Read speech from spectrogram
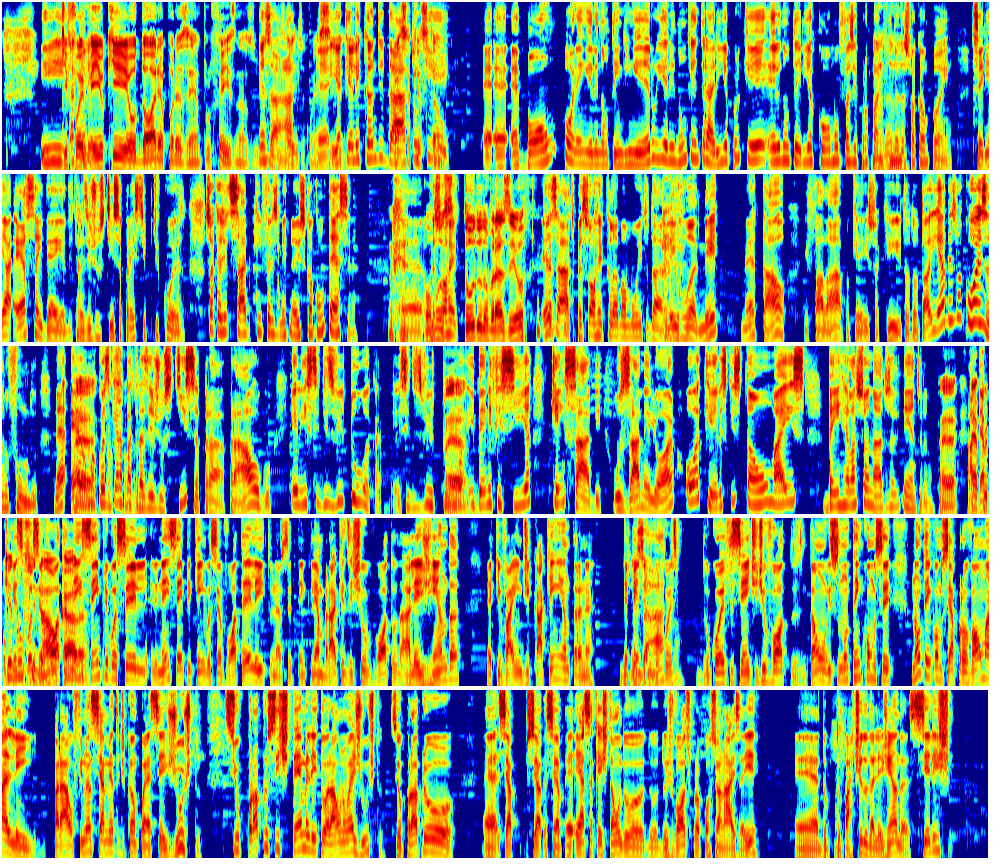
E Que foi aquele- meio que o Dória, por exemplo, fez nas últimas aí, Exato. É, esse- e aquele candidato que é, é- é bom, porém ele não tem dinheiro e ele nunca entraria porque ele não teria como fazer propaganda Uhum. da sua campanha. Seria essa a ideia de trazer justiça para esse tipo de coisa. Só que a gente sabe que infelizmente não é isso que acontece, né? É, Como re- tudo no Brasil. Exato, o pessoal reclama muito da Lei Rouanet, né, tal, e fala, ah, porque é isso aqui, tal, tal, tal. E é a mesma coisa, no fundo, né? É, É, uma coisa que era pra fundo. trazer justiça pra pra algo, ele se desvirtua, cara. Ele se desvirtua É. e beneficia quem sabe usar melhor ou aqueles que estão mais bem relacionados ali dentro, né? É, Até é porque, no se você final, vota, cara. nem sempre você. Nem sempre quem você vota é eleito, né? Você tem que lembrar que existe o voto, a legenda é que vai indicar quem entra, né? Dependendo do, coe- do coeficiente de votos. Então, isso não tem como ser. Não tem como se aprovar uma lei para o financiamento de campanha ser justo se o próprio sistema eleitoral não é justo. Se o próprio. é, se, a- se a- se a- é, essa questão do- do- dos votos proporcionais aí, é, do, do partido da legenda, se eles.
